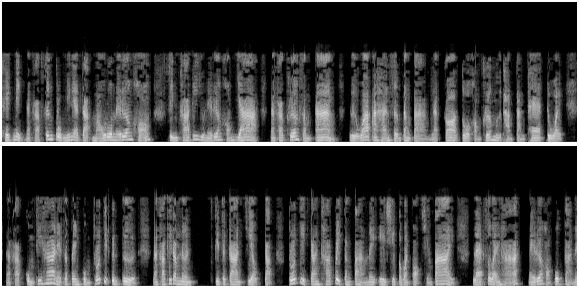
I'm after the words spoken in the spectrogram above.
เทคนิคนะครับ ซึ่งกลุ่มนี้เนี่ยจะเหมารวมในเรื่องของสินค้าที่อยู่ในเรื่องของยานะครับ เครื่องสำอาง หรือว่าอาหารเสริมต่างๆ และก็ตัวของเครื่องมือทางการแพทย์ด้วยนะครับ กลุ่มที่5เนี่ยจะเป็นกลุ่มธุรกิจอื่น ๆนะครับ ที่ดำเนิน กิจการเกี่ยวกับธุรกิจการค้าปลีกต่างๆ ในเอเชียตะวันออกเฉียงใต้ และแสวงหาในเรื่องของโอกาสใน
